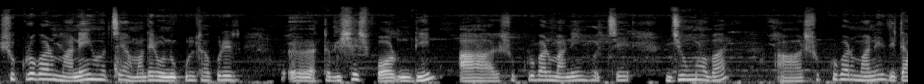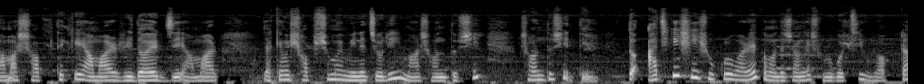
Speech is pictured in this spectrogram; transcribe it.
শুক্রবার মানেই হচ্ছে আমাদের অনুকূল ঠাকুরের একটা বিশেষ দিন আর শুক্রবার মানেই হচ্ছে জুম্মাবার। আর শুক্রবার মানে যেটা আমার সব থেকে আমার হৃদয়ের যে আমার, যাকে আমি সবসময় মেনে চলি, মা সন্তোষী। সন্তোষীর দিন। তো আজকে সেই শুক্রবারে তোমাদের সঙ্গে শুরু করছি ব্লগটা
